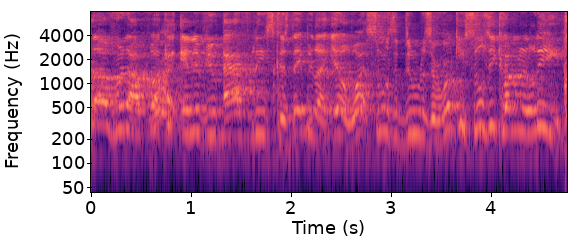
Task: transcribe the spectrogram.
love when I fucking interview athletes because they be like, "Yo, what? As soon as the dude is a rookie, as soon as he come to the league,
